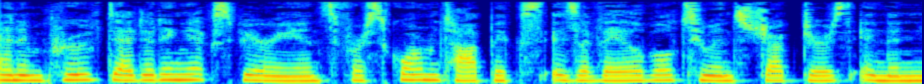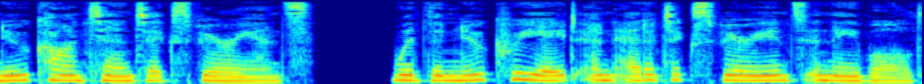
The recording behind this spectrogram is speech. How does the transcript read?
An improved editing experience for SCORM topics is available to instructors in the new content experience. With the new Create and Edit experience enabled,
